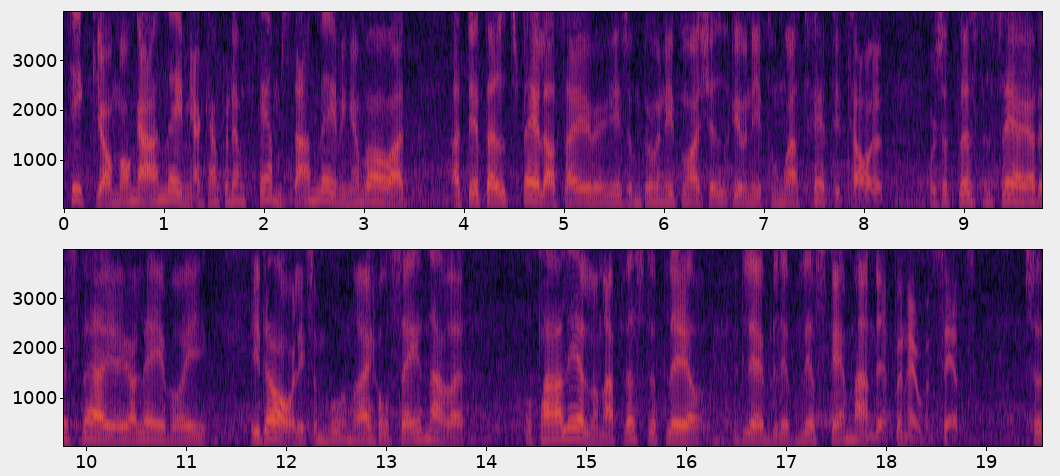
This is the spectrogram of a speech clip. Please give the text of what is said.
fick jag av många anledningar. Kanske den främsta anledningen var att, att detta utspelar sig liksom på 1920 och 1930-talet och så plötsligt ser jag det Sverige jag lever i idag, liksom hundra år senare. Och parallellerna plötsligt blir, blir, blir, blir skrämmande på något sätt. Så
